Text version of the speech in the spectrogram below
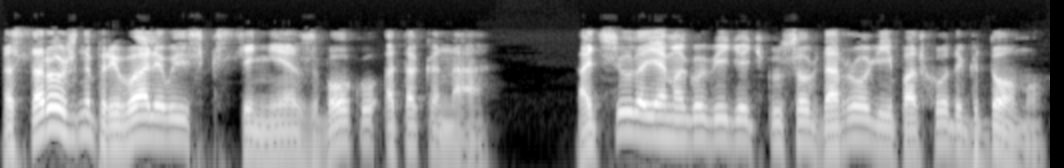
Осторожно приваливаюсь к стене сбоку от окна. Отсюда я могу видеть кусок дороги и подходы к дому.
